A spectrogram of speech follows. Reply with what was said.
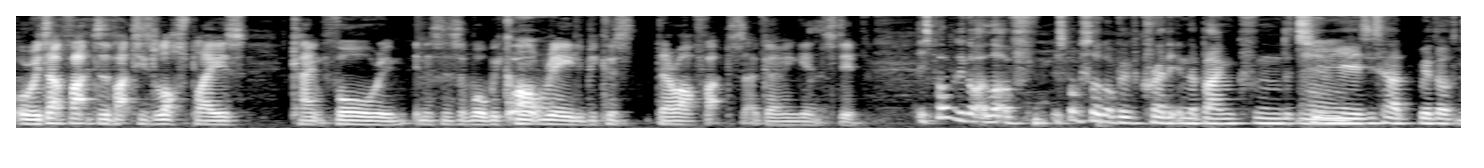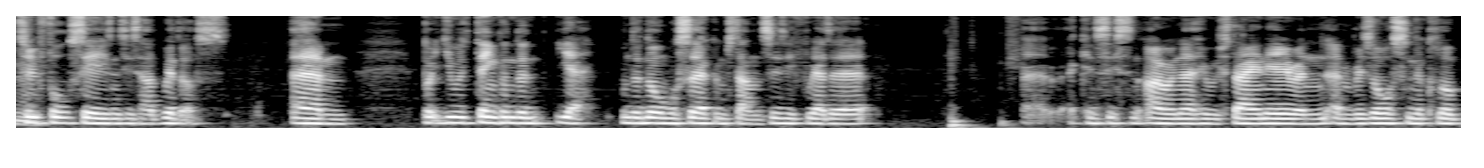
Or is that factor the fact he's lost players count for him in the sense of well we can't Well- really because there are factors that are going against him. He's probably got a lot of. He's probably still got a bit of credit in the bank from the two Mm. years he's had with us, two Mm. full seasons he's had with us. Um, but you would think under yeah under normal circumstances, if we had a a- a consistent owner who was staying here and, and resourcing the club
